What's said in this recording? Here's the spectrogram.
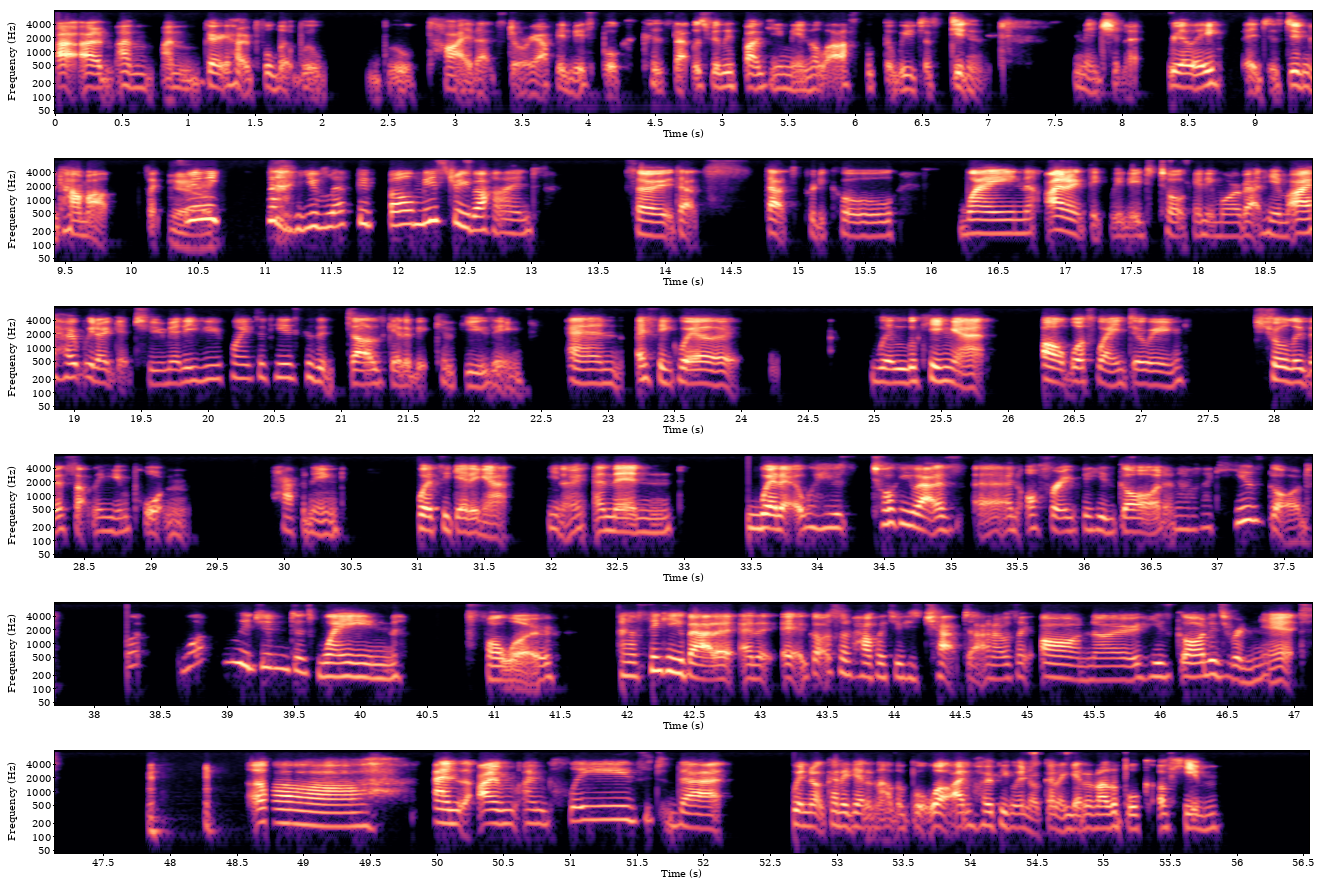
I, I'm I'm I'm very hopeful that we'll we'll tie that story up in this book because that was really bugging me in the last book that we just didn't mention it. Really, it just didn't come up. It's like Yeah. really, you've left this whole mystery behind. So that's that's pretty cool. Wayne, I don't think we need to talk anymore about him. I hope we don't get too many viewpoints of his because it does get a bit confusing. And I think we're we're looking at oh, what's Wayne doing? Surely there's something important happening. What's he getting at? You know, and then when, it, when he was talking about as uh, an offering for his god, and I was like, his god. What what religion does Wayne follow? And I was thinking about it, and it, it got sort of halfway through his chapter, and I was like, oh no, his god is Ranette. Ah, and I'm I'm pleased that we're not going to get another book. Well, I'm hoping we're not going to get another book of him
